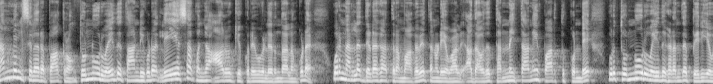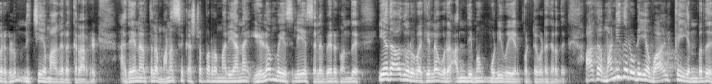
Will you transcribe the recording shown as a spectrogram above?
நம்மில் சிலரை பார்க்குறோம் தொண்ணூறு வயது தாண்டி கூட லேசாக கொஞ்சம் ஆரோக்கிய குறைவுகள் இருந்தாலும் கூட ஒரு நல்ல திடகாத்திரமாகவே தன்னுடைய வாழ் அதாவது தன்னைத்தானே பார்த்து கொண்டே ஒரு தொண்ணூறு வயது கடந்த பெரியவர்களும் நிச்சயமாக இருக்கிறார்கள். அதே நேரத்தில் மனசு கஷ்டப்படுற மாதிரியான இளம் வயசுலேயே சில பேருக்கு வந்து ஏதாவது ஒரு வகையில் ஒரு அந்திமம் முடிவு ஏற்பட்டு விடுகிறது. ஆக மனிதருடைய வாழ்க்கை என்பது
